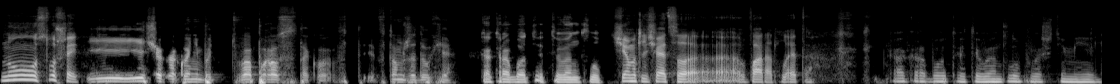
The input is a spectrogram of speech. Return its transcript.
Ну, слушай. И еще какой-нибудь вопрос такой в, в том же духе. Как работает Event Loop? Чем отличается э, var от let? Как работает Event Loop в HTML?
